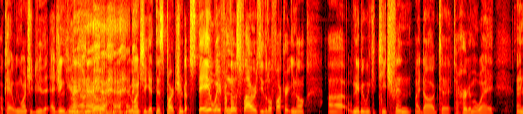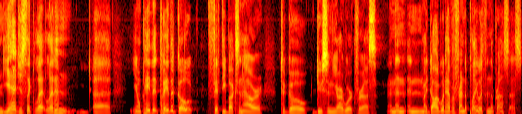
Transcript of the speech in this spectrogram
okay, we want you to do the edging here, mountain goat. we want you to get this part trimmed up. Stay away from those flowers, you little fucker. You know, uh, maybe we could teach Finn, my dog, to to herd him away, and yeah, just like let let him, uh, you know, pay the pay the goat fifty bucks an hour to go do some yard work for us. And then, and my dog would have a friend to play with in the process.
